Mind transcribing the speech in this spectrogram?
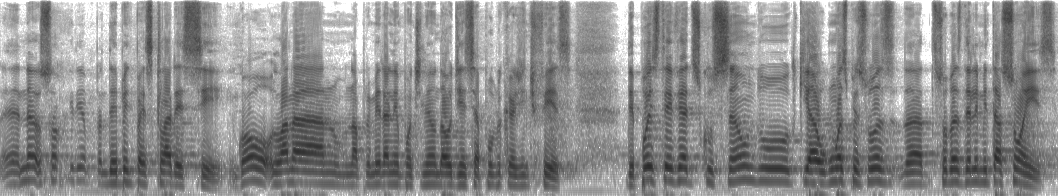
é, não, eu só queria, de repente, para esclarecer, igual lá na, na primeira linha pontilhão da audiência pública que a gente fez, depois teve a discussão do que algumas pessoas da, sobre as delimitações.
